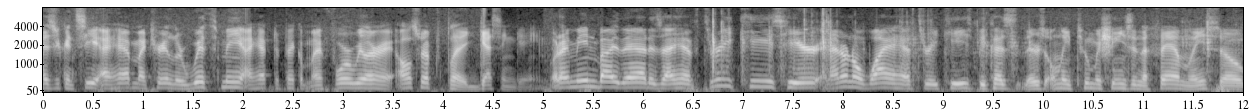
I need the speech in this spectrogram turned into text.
As you can see, I have my trailer with me. I have to pick up my four-wheeler. I also have to play a guessing game. What I mean by that is I have three keys here, and I don't know why I have three keys because there's only two machines in the family, so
